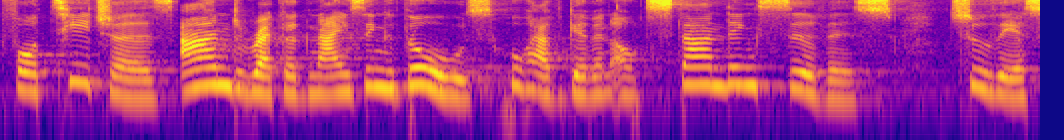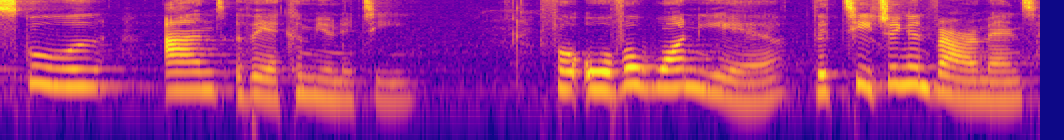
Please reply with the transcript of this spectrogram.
for teachers and recognizing those who have given outstanding service to their school and their community. For over one year, the teaching environment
